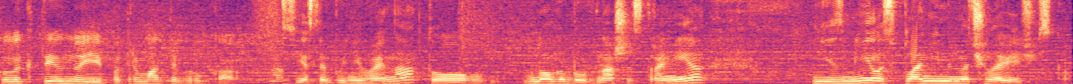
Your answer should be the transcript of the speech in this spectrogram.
колективної потримати в руках. Если бы не война, то много бы в нашей стране не изменилось в плане именно человеческом.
